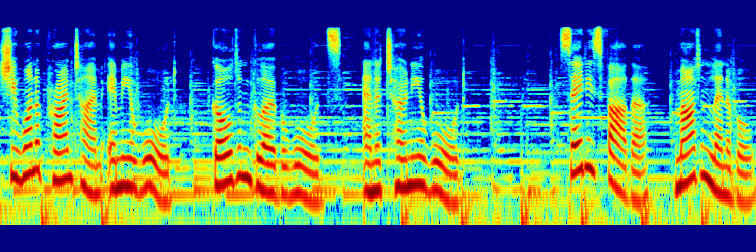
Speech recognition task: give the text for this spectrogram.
she won a Primetime Emmy Award, Golden Globe Awards, and a Tony Award. Sadie's father, Martyn Lenoble,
